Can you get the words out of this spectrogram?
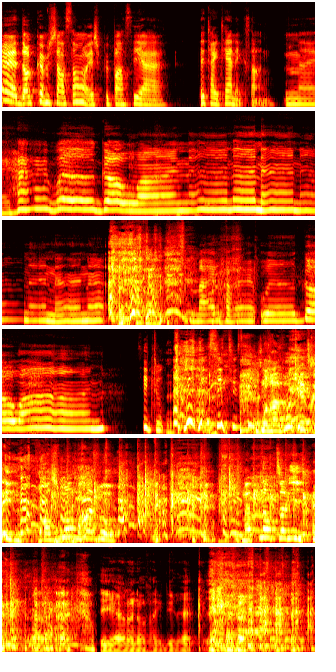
euh, donc, comme chanson, je peux penser à The Titanic song. My heart will go on. na, na, na. My heart will go on. C'est tout. C'est tout. Bravo Catherine Franchement, bravo Maintenant, Tony Yeah, I don't know if I can do that.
